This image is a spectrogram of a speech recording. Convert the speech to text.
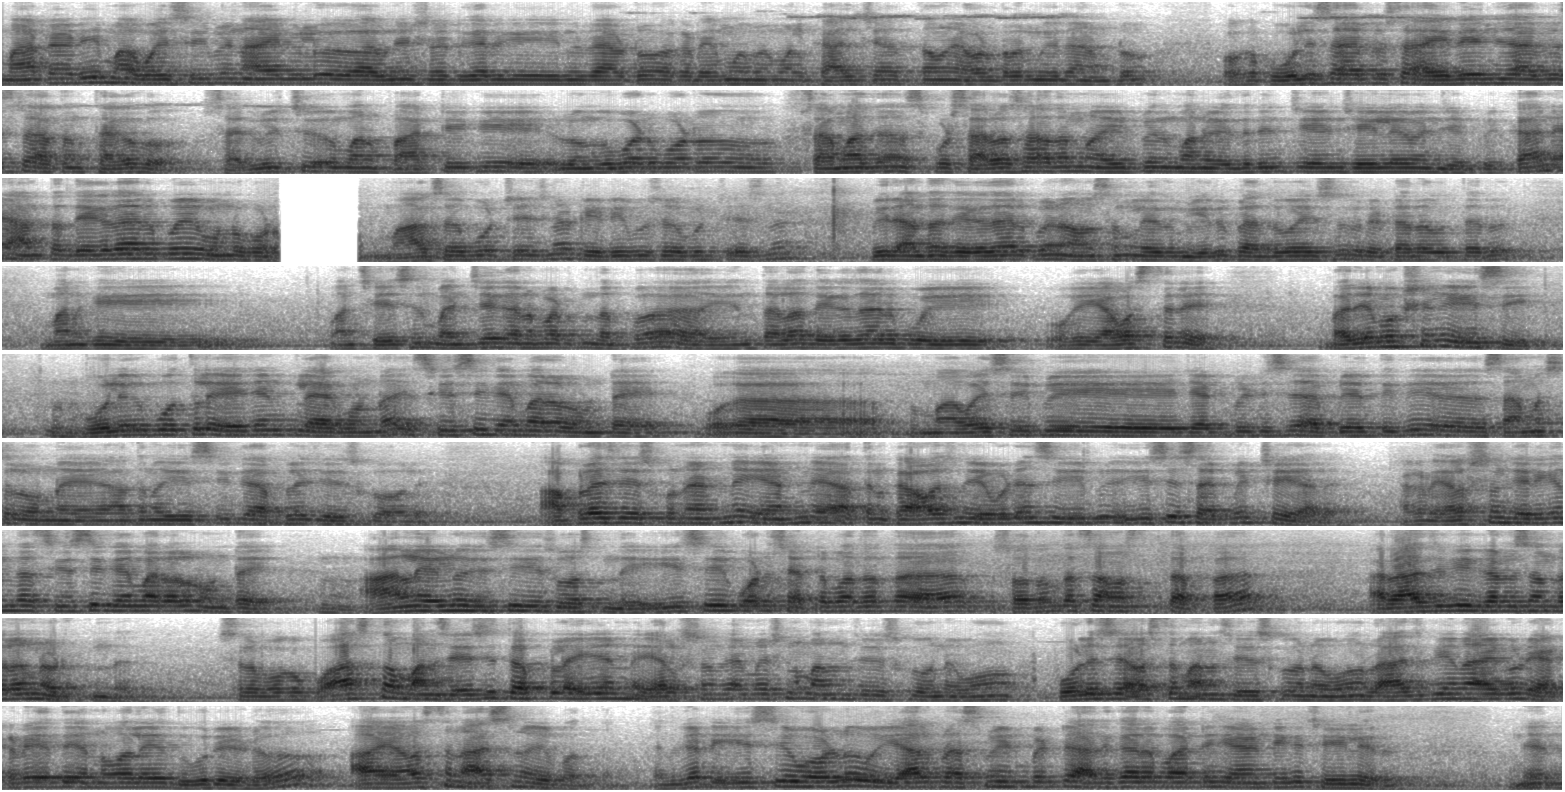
మాట్లాడి మా వైసీపీ నాయకులు అవినేష్ రెడ్డి గారికి రావటం అక్కడేమో మిమ్మల్ని కాల్ చేస్తాం ఎవరు మీరు అంటాం ఒక police officer high range officer అతను తగదు. సర్వీస్ మన పార్టీకి లొంగుబాటు పోవడం సమాజం ఇప్పుడు సర్వసాధారణం అయిపోయింది. మనం ఎదిరించి ఏం చేయలేమని చెప్పి. కానీ అంత దిగదారిపోయి ఉండకూడదు. మాకు సపోర్ట్ చేసినా టీడీపీ సపోర్ట్ చేసినా మీరు అంత దిగజారిపోయిన అవసరం లేదు. మీరు పెద్ద వయసు రిటైర్ అవుతారు. మనకి మనం చేసిన మంచిగా కనపడుతుంది తప్ప ఇంతలా దిగజారిపోయి ఒక వ్యవస్థనే మరీ ముఖ్యంగా ఈసీ పోలింగ్ బూత్లో ఏజెంట్ లేకుండా సీసీ కెమెరాలు ఉంటాయి. ఒక మా వైసీపీ జడ్పీటీసీ అభ్యర్థికి సమస్యలు ఉన్నాయి. అతను ఈసీకి అప్లై చేసుకోవాలి. అప్లై చేసుకున్న వెంటనే వెంటనే అతనికి కావాల్సిన ఎవిడెన్స్ ఈసీ సబ్మిట్ చేయాలి. అక్కడ ఎలక్షన్ జరిగిందా సీసీ కెమెరాలు ఉంటాయి. ఆన్లైన్లో ఈసీ వస్తుంది. ఈసీ కూడా చట్టబద్ధత స్వతంత్ర సంస్థ తప్ప రాజకీయ ఘనసందులో నడుస్తుంది అది. అసలు ఒక వాస్తవం మనం చేసి తప్పులు అయ్యండి. ఎలక్షన్ కమిషన్ మనం చేసుకోనేమో పోలీస్ వ్యవస్థ మనం చేసుకోనేమో రాజకీయ నాయకుడు ఎక్కడైతే ఇన్వాల్వ్ అయ్యి దూరాడో ఆ వ్యవస్థ నాశనం అయిపోతుంది ఎందుకంటే ఈసీ వాళ్ళు ఇవాళ ప్రెస్ మీట్ పెట్టి అధికార పార్టీకి యాంటీగా చేయలేరు.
